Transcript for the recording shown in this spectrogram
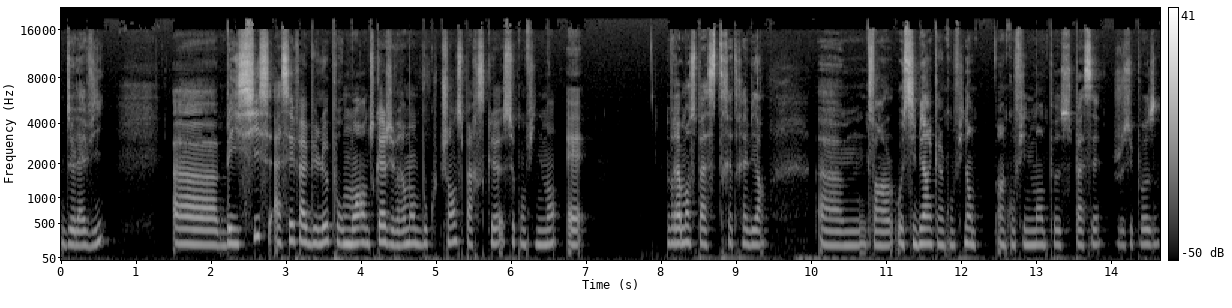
de la vie. Euh, ben ici, c'est assez fabuleux pour moi. En tout cas, j'ai vraiment beaucoup de chance parce que ce confinement est vraiment se passe très très bien. Euh, enfin, aussi bien qu'un confinement, un confinement peut se passer, je suppose.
